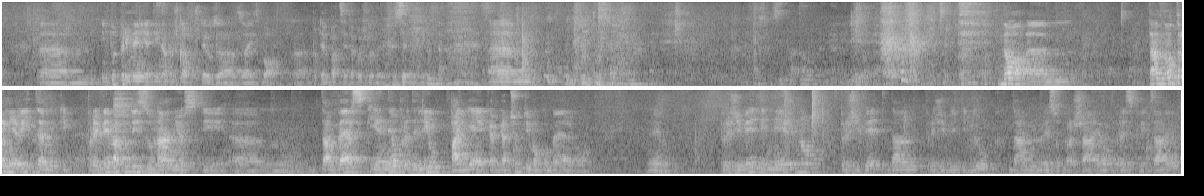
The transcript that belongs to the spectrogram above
Um, in tudi pri meni je Tina prišla poštev za, za izbor, uh, potem pa se je tako šlo, da je zelo um, No, um, ta notranji ritem, ki preveva tudi zunanjosti, um, ta vers, ki je neopredeljiv, pa je, ker ga čutimo, ko beremo. Ne vem, preživeti nežno, preživeti dan, preživeti drug dan, brez vprašajev, brez klicajev,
